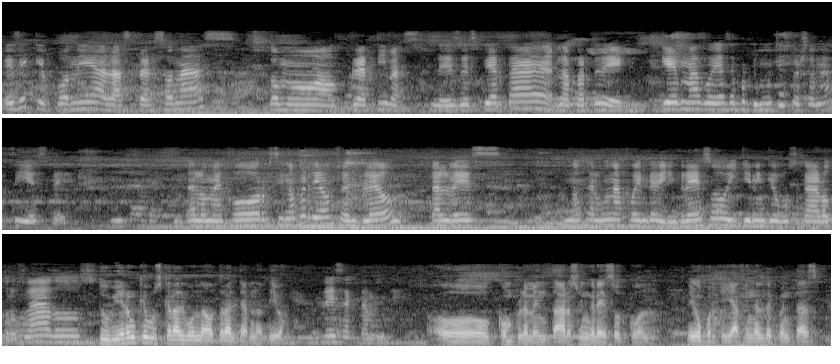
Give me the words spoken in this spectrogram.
es de que pone a las personas como creativas, les despierta la parte de qué más voy a hacer, porque muchas personas sí, este, a lo mejor si no perdieron su empleo, tal vez no sé, alguna fuente de ingreso y tienen que buscar otros lados. Tuvieron que buscar alguna otra alternativa. Exactamente. O complementar su ingreso con, digo, porque ya a final de cuentas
